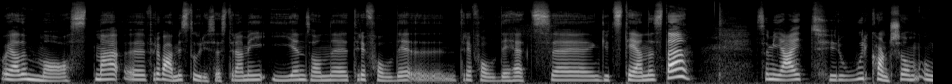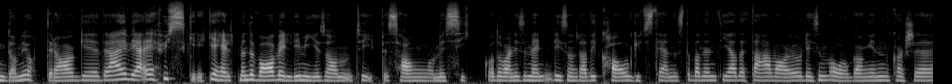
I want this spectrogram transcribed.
og jeg hadde mast meg eh, for å være med storesøstera mi i en sånn uh, trefoldig, trefoldighetsgudstjeneste. Som jeg tror kanskje om Ungdom i oppdrag dreiv. Jeg, jeg husker ikke helt, men det var veldig mye sånn type sang og musikk. Og det var liksom en sånn radikal gudstjeneste på den tida. Dette her var jo liksom overgangen kanskje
